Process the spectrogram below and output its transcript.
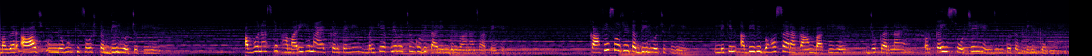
मगर आज उन लोगों की सोच तब्दील हो चुकी है। अब वो न सिर्फ़ हमारी हिमायत करते हैं बल्कि अपने बच्चों को भी तालीम दिलवाना चाहते हैं। काफ़ी सोचें तब्दील हो चुकी हैं लेकिन अभी भी बहुत सारा काम बाकी है जो करना है और कई सोचें हैं जिनको तब्दील करना है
